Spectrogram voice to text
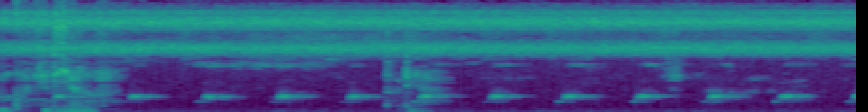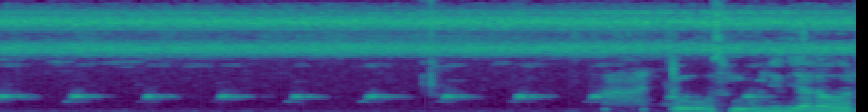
sembunyi dia lor itu dia aduh lor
